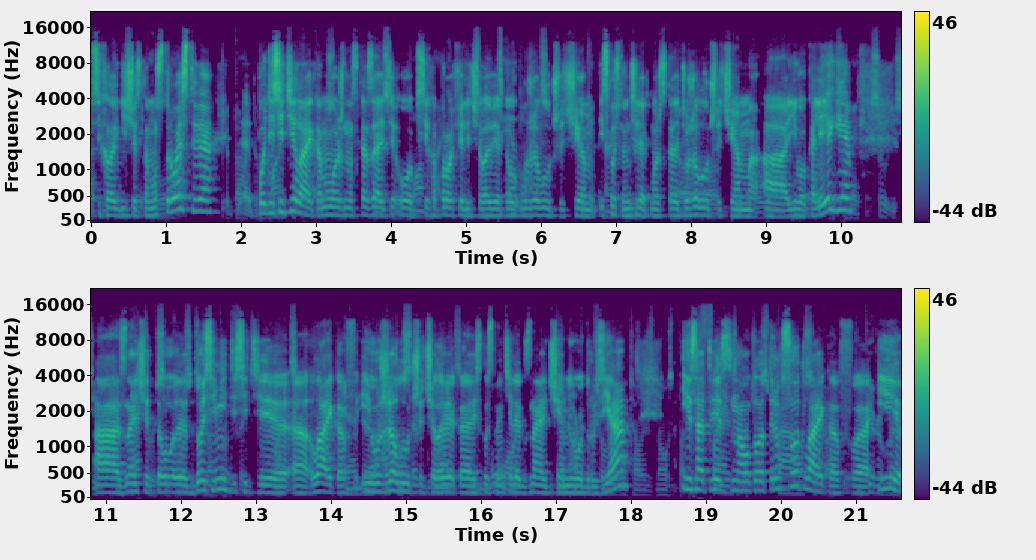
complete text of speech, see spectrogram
психологическом устройстве, по десяти лайкам можно сказать о психопрофиле человека уже лучше, чем искусственный интеллект может сказать, уже лучше, чем а, его коллеги. А, значит, до, до 70 а, лайков и уже лучше человека искусственный интеллект знает, чем его друзья. И, соответственно, около 300 лайков. И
